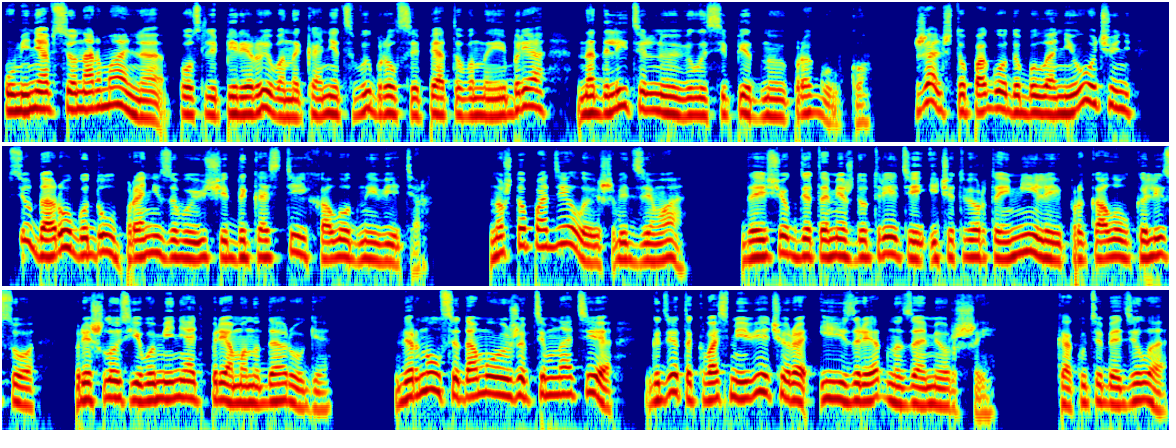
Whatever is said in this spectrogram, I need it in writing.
У меня все нормально, после перерыва наконец выбрался 5 ноября на длительную велосипедную прогулку. Жаль, что погода была не очень, всю дорогу дул пронизывающий до костей холодный ветер. Но что поделаешь, ведь зима. Да еще где-то между третьей и четвертой милей проколол колесо, пришлось его менять прямо на дороге. Вернулся домой уже в темноте, где-то к восьми вечера и изрядно замерзший. Как у тебя дела?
